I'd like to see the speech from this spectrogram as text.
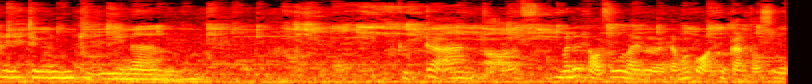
ให้ถึงที่นั้นคือการต่อ ไม่ได้ต่อสู้อะไรเลย แต่เมื่อก่อนคือการต่อสู้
